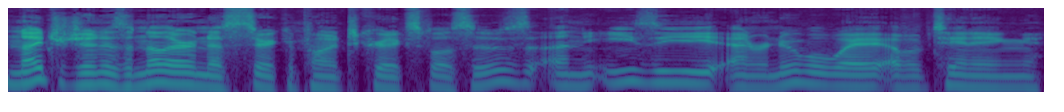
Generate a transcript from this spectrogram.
Nitrogen is another necessary component to create explosives. An easy and renewable way of obtaining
